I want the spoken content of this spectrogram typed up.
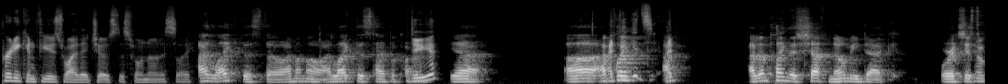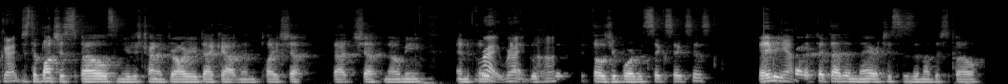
pretty confused why they chose this one, honestly. I like this though. I don't know. I like this type of card. Do you? Yeah. Uh, I, I play, think it's- I- I've been playing the Chef Nomi deck, where it's just Okay. just a bunch of spells, and you're just trying to draw your deck out and then play Chef that Chef Nomi, and fills Right, right, uh-huh. it fills your board with six sixes. Maybe Yeah. try to fit that in there just as another spell.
